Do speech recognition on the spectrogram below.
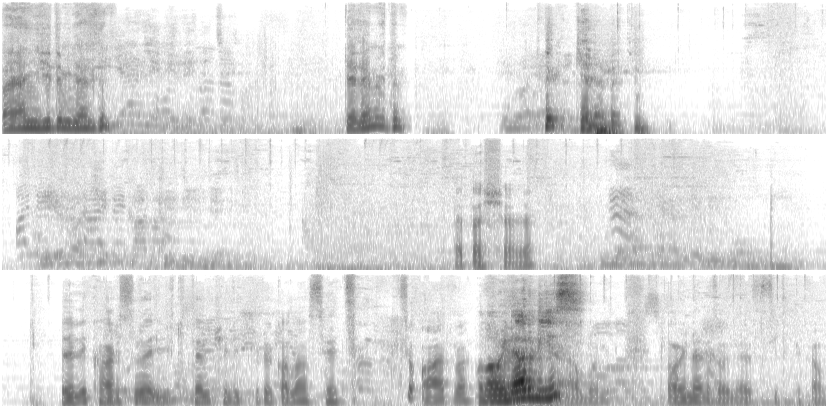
Dayan yedim geldim. Gelemedim. Gelemedim. Yat aşağıya. Deli karşısına ilk item çelik yürek alan set. Ağır bak. Bunu oynar mıyız? Amına- Oynarız oynarız siktik am.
